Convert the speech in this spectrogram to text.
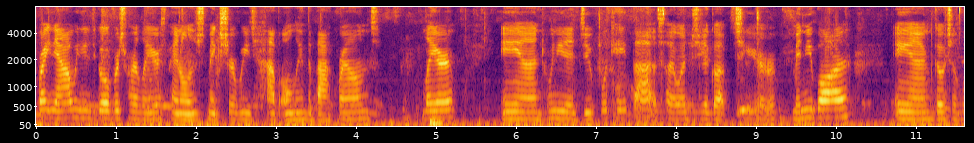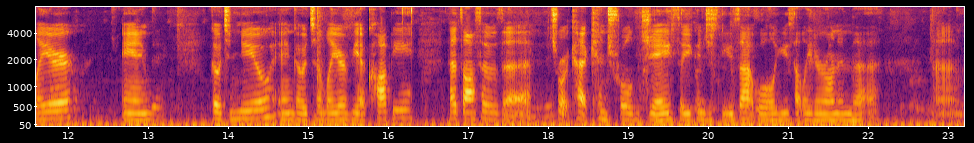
right now we need to go over to our layers panel and just make sure we have only the background layer. And we need to duplicate that. So I want you to go up to your menu bar and go to layer and go to new and go to layer via copy. That's also the shortcut control J so you can just use that. We'll use that later on in the um,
